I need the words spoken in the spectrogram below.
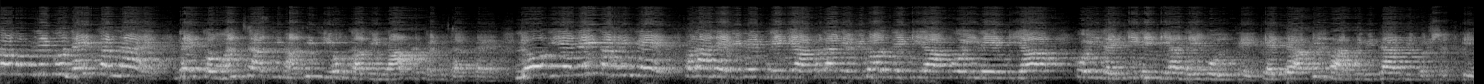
काम अपने को नहीं करना है। नहीं तो मंचासीन अतिथियों का भी नाक कट जाता है। लोग ये नहीं कहेंगे, फलाने विवेक ने किया, फलाने विनोद ने किया, कोई ने किया, कोई लड़की ने किया, नहीं बोलते। कहते अखिल भारतीय विद्यार्थी परिषद के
